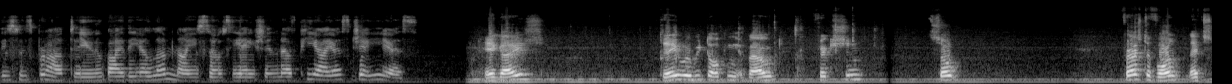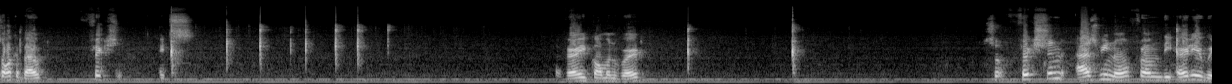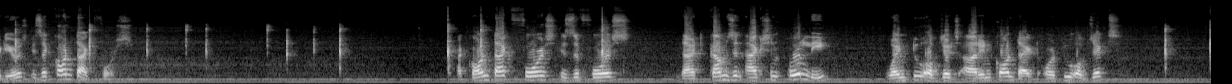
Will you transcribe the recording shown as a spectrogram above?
This is brought to you by the Alumni Association of PISJES. Hey guys, today we'll be talking about friction. So, first of all, let's talk about friction. It's a very common word. So, friction, as we know from the earlier videos, is a contact force. A contact force is a force that comes in action only when two objects are in contact or two objects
